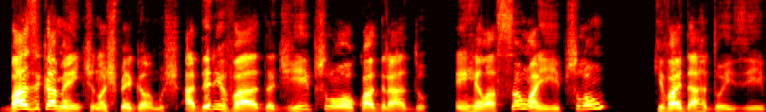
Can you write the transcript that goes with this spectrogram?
Basicamente, nós pegamos a derivada de y ao quadrado em relação a y, que vai dar 2y,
